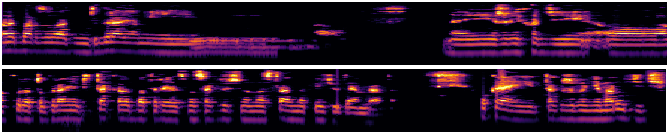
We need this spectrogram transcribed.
ale bardzo ładnie grają i no, jeżeli chodzi o akurat o granie, to tak, ale bateria jest masakryczna, na stałym napięciu dałem radę. Ok, tak żeby nie marudzić.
